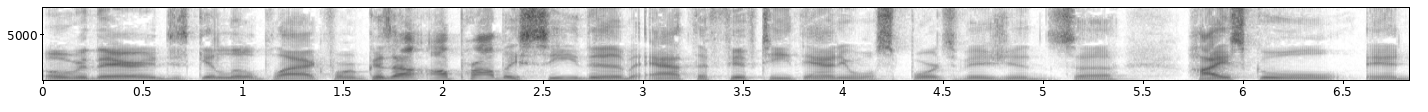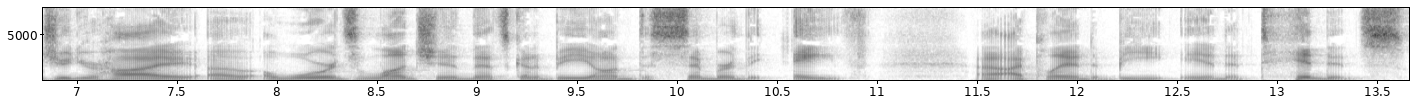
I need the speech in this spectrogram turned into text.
over there and just get a little plaque for him because I'll, I'll, probably see them at the 15th annual Sports Visions uh, high school and junior high uh, awards luncheon that's going to be on December the 8th. Uh, I plan to be in attendance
